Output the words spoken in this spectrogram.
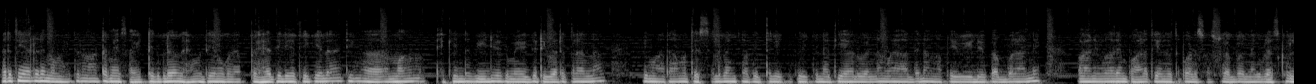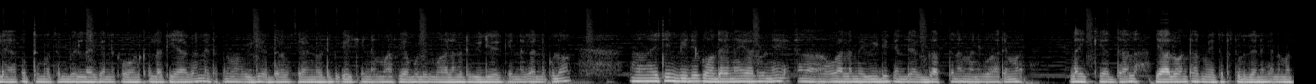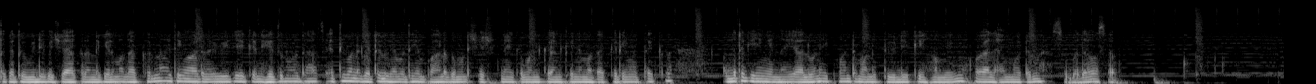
ඇතියට ම හිතනට මේ සයිට් කල හැමතියමකට පැහැදිලි ඇති කියලා. ඉතින් මං එකින්ද වීඩියක මේ විදිට ඉවර කරන්න මාතම තෙස්සල පංච පිත්තක විච නැතියාලුවන්න අදන අප වීඩිය එකක් බලන්නේ. පානිවාරෙන් පාලතිය පට සස්්‍රබන බ්‍රස් කල පත් මත බෙල්ල ගන්න කවල් කල තියාගන්න. එතකම විඩිය ද නොටිකේෂන මාර්ග මුලින් මාලකට විඩිය කන්න ගන්න පුල ඉතින් විඩිය කොහොදයින යාලුනේ වල මේ වීඩිය කෙන්දයක් ගත්තන මනිවාරම ලයික දාලා යාලුවන්ට මේ තුර දැනගන මතකට විඩිය ෂය කරන කෙල්ම දක්කරන ඉතින් වාට විඩිය කන හිතුන දස් ඇතිවන ගැටල හැමතිය පාලකමට ශේෂණය කමන්කන් කෙන මතක් කිරීමත් එක්ක අදට ගිහින්න යාලුවන ඉක්මට මලුත් විඩියකින් හමීම හොයාල හැමටම සුබදවසක්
